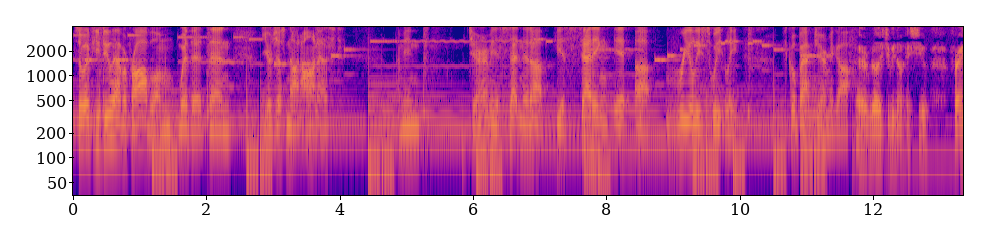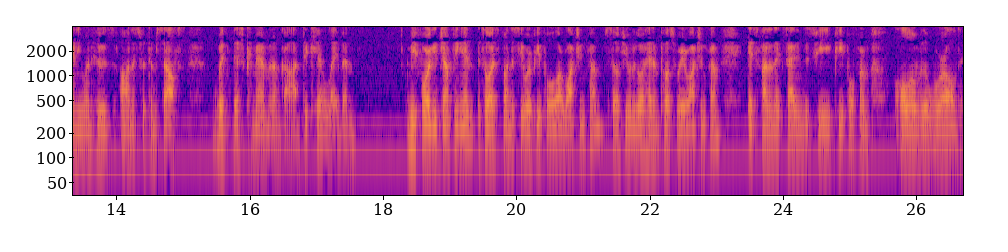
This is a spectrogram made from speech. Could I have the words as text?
So if you do have a problem with it, then you're just not honest. I mean, Jeremy is setting it up. He is setting it up really sweetly. Let's go back, Jeremy Goff. there really should be no issue for anyone who's honest with themselves with this commandment of God to kill Laban. Before jumping in, it's always fun to see where people are watching from. So if you want to go ahead and post where you're watching from, it's fun and exciting to see people from all over the world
